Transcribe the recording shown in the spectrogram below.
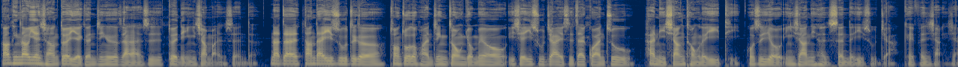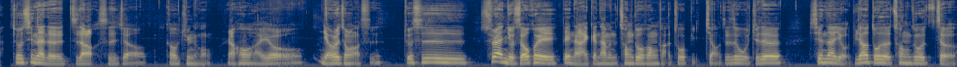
刚听到燕翔对野根金这个展览是对你影响蛮深的。那在当代艺术这个创作的环境中，有没有一些艺术家也是在关注和你相同的议题，或是有影响你很深的艺术家，可以分享一下？就现在的指导老师叫高俊宏，然后还有姚瑞忠老师。就是虽然有时候会被拿来跟他们的创作方法做比较，只是我觉得。现在有比较多的创作者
